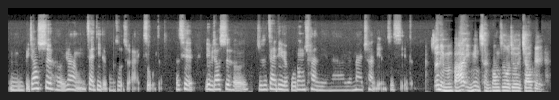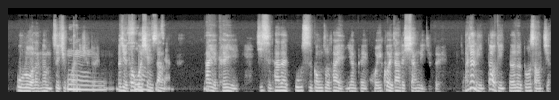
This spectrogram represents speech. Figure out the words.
嗯比较适合让在地的工作者来做的，而且也比较适合就是在地的活动串联啊、人脉串联这些的。所以你们把它营运成功之后，就会交给。部落让他们自己去管理，对。而且透过线上，他也可以，即使他在都市工作，他也一样可以回馈他的乡里，就对。好像你到底得了多少奖？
